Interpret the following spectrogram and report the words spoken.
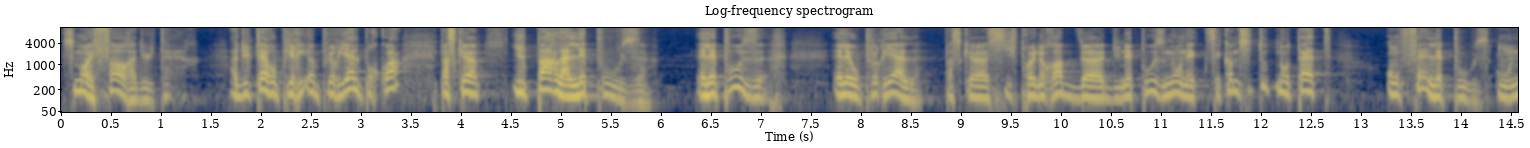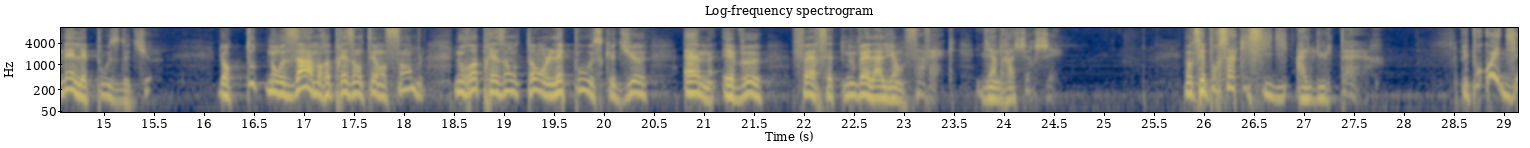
Ce mot est fort, adultère. Adultère au pluriel, pourquoi? Parce qu'il parle à l'épouse. Et l'épouse, elle est au pluriel. Parce que si je prends une robe d'une épouse, nous, c'est comme si toutes nos têtes, ont fait l'épouse. On est l'épouse de Dieu. Donc toutes nos âmes représentées ensemble, nous représentons l'épouse que Dieu aime et veut faire cette nouvelle alliance avec. Il viendra chercher. Donc c'est pour ça qu'ici il dit adultère. Mais pourquoi il dit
